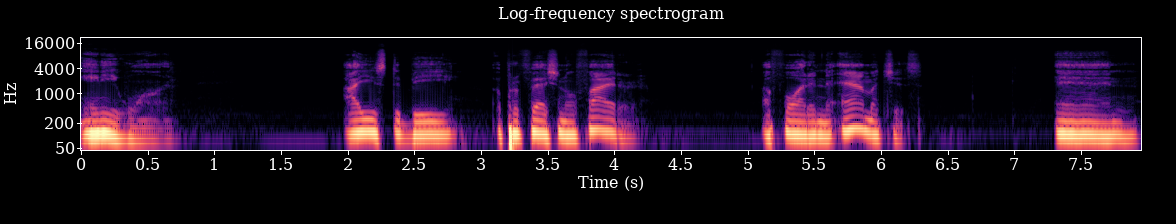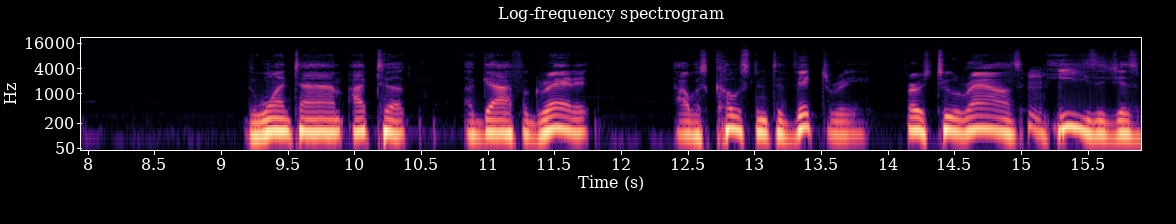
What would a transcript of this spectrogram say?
anyone. I used to be a professional fighter. I fought in the amateurs. And the one time I took a guy for granted, I was coasting to victory. First two rounds, hmm. easy, just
